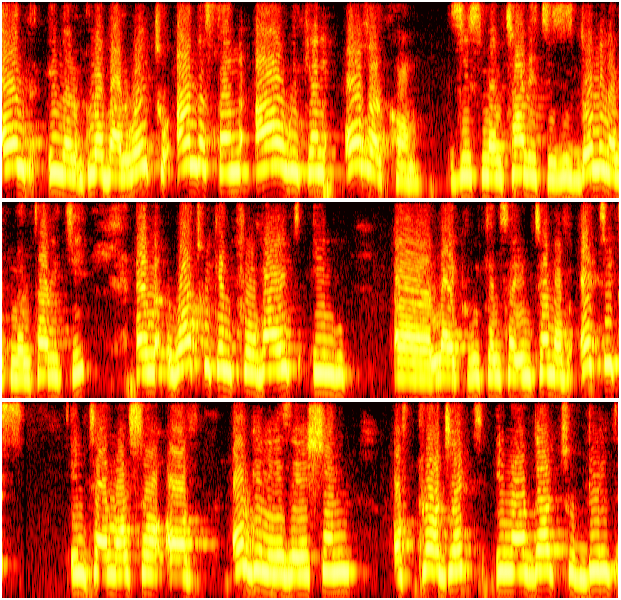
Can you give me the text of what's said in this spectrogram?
and in a global way to understand how we can overcome this mentality, this dominant mentality, and what we can provide in, uh, like we can say, in terms of ethics, in terms also of organization, of project, in order to build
